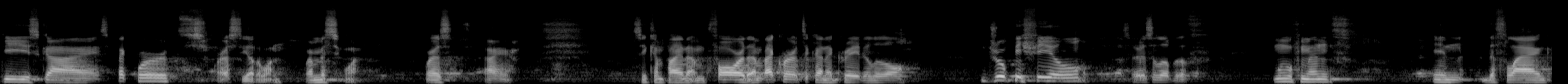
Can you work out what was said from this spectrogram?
these guys backwards, where's the other one? We're missing one. Where's? Ah, here. So you can play them forward and backward to kind of create a little droopy feel. So there's a little bit of movement in the flag.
